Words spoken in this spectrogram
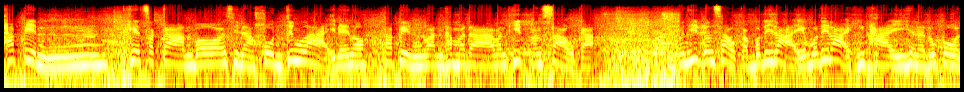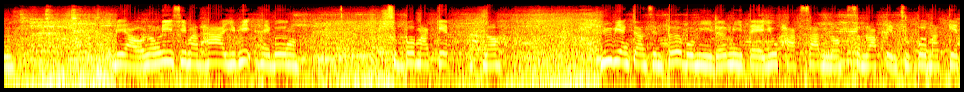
ถ้า เป็นเทศกาลบอสินะคนจึงหลายได้เนาะถ้าเป็นวันธรรมดาวันทิศวันเสาร์กะ วันทิศวันเสาร์กับบริหลายบริหลายคือไทยเห็นนะทุกคน เดี๋ยวน้องลี่ซิมาท่ายิพิให้เบิงซูเปอร์มาร์เก็ตเนาะ ยูเวียงจันทร์เซ็นเตอร์บ่มีเด้อมีแต่ยูพักสั้นเนาะสำหรับเป็นซูเปอร์มาร์เก็ต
